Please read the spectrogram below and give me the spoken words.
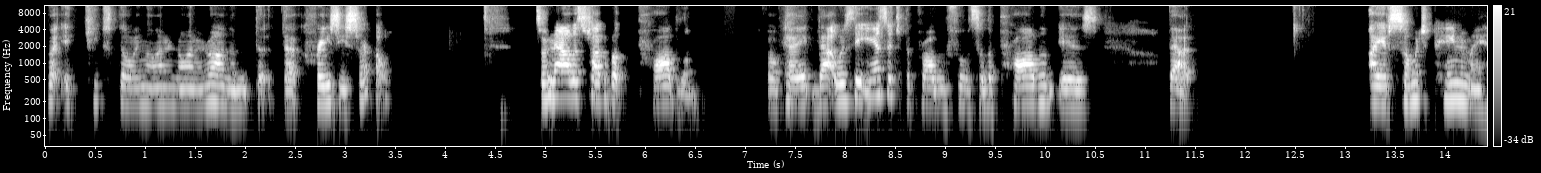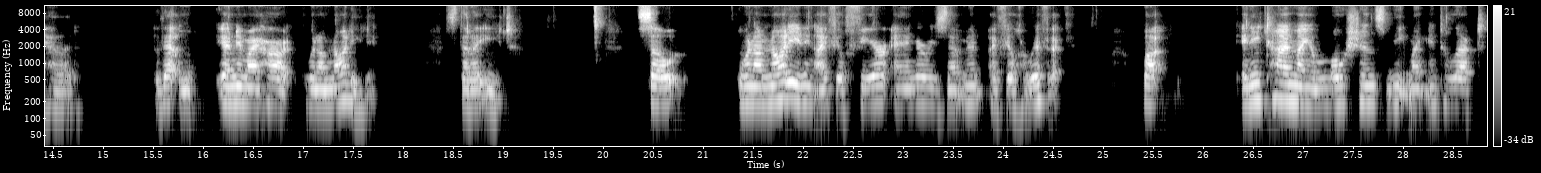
but it keeps going on and on and on, the, the, that crazy circle. So now let's talk about the problem. Okay, that was the answer to the problem food. So the problem is that I have so much pain in my head that and in my heart when I'm not eating, so that I eat. So when I'm not eating, I feel fear, anger, resentment. I feel horrific. But anytime my emotions meet my intellect,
